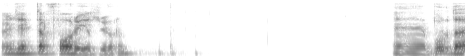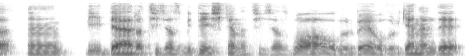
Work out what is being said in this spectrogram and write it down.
Öncelikle for yazıyorum. Burada bir değer atacağız, bir değişken atacağız. Bu A olur, B olur. Genelde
